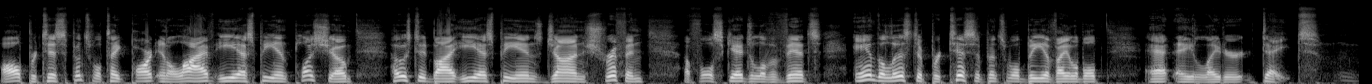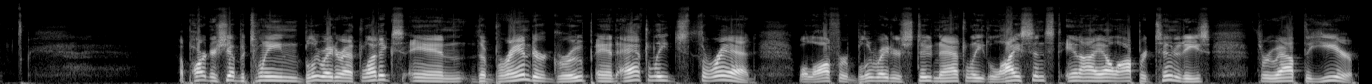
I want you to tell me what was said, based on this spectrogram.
all participants will take part in a live ESPN Plus show hosted by ESPN's John Schriffen. A full schedule of events and the list of participants will be available at a later date a partnership between Blue Raider Athletics and the Brandr Group and Athletes Thread will offer Blue Raiders student athlete licensed NIL opportunities throughout the year.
